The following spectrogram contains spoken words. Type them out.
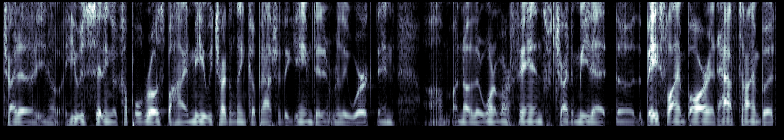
try to, you know, he was sitting a couple rows behind me. We tried to link up after the game, didn't really work. Then um, another one of our fans we tried to meet at the the baseline bar at halftime, but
